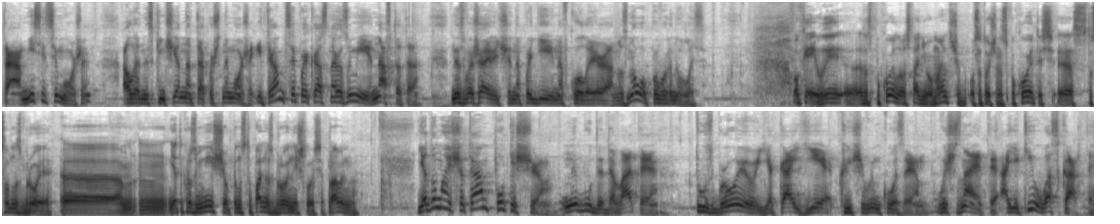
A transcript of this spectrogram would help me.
Та місяці може, але нескінченно також не може. І Трамп це прекрасно розуміє. Нафта та, незважаючи на події навколо Ірану, знову повернулась. Окей, ви е, заспокоїли останній момент, щоб остаточно заспокоїтись е, стосовно зброї. Е, я так розумію, що про наступальну зброю не йшлося, правильно? Я думаю, що Трамп поки що не буде давати ту зброю, яка є ключовим козирем. Ви ж знаєте, а які у вас карти?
